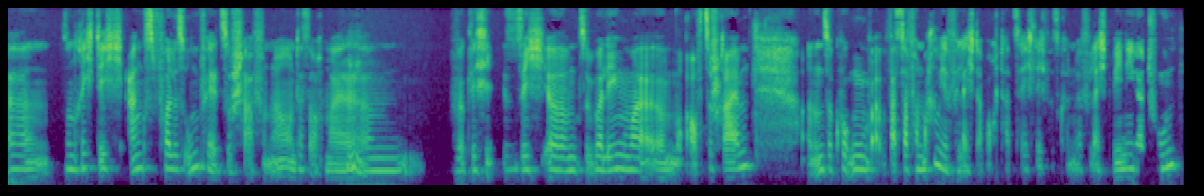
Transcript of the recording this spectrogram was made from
äh, so ein richtig angstvolles Umfeld zu schaffen ne? und das auch mal mhm. ähm, wirklich sich ähm, zu überlegen, mal ähm, aufzuschreiben und zu gucken, was davon machen wir vielleicht aber auch tatsächlich, was können wir vielleicht weniger tun.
